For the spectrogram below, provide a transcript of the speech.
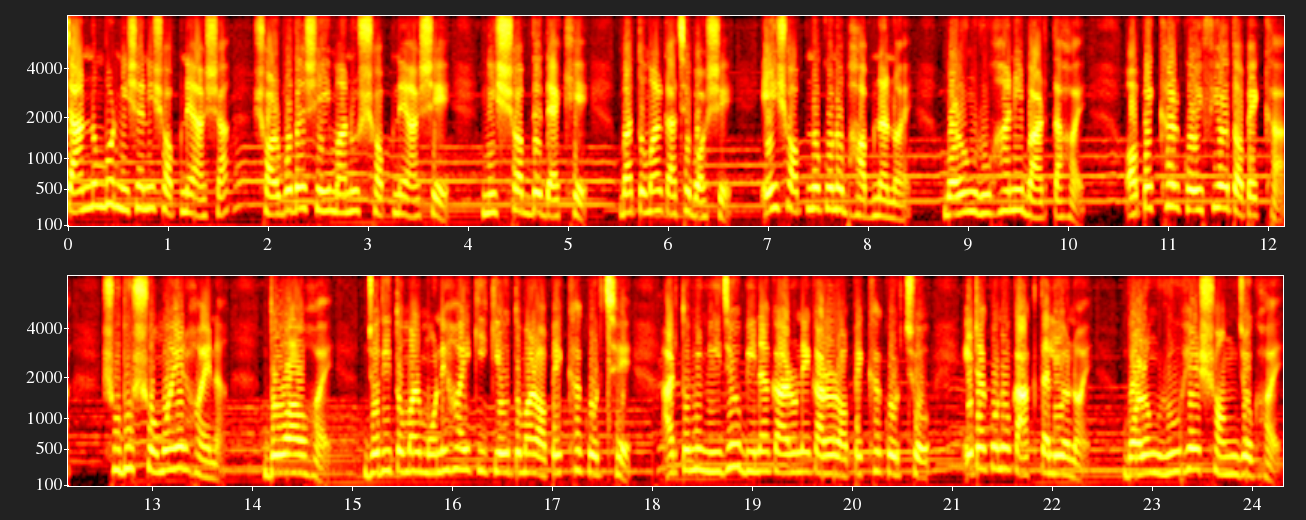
চার নম্বর নিশানি স্বপ্নে আসা, সর্বদা সেই মানুষ স্বপ্নে আসে, নিঃশব্দে দেখে বা তোমার কাছে বসে। এই স্বপ্ন কোনো ভাবনা নয়, বরং রুহানি বার্তা হয়। অপেক্ষার কৈফিয়ত অপেক্ষা, শুধু সময়ের হয় না, দোয়াও হয়। যদি তোমার মনে হয় কি কেউ তোমার অপেক্ষা করছে, আর তুমি নিজেও বিনা কারণে কারোর অপেক্ষা করছ, এটা কোনো কাকতালীয় নয়, বরং রুহের সংযোগ হয়।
